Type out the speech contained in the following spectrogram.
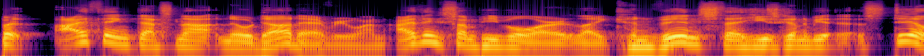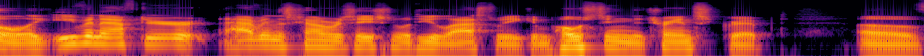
But I think that's not no duh to everyone. I think some people are like convinced that he's going to be uh, still like even after having this conversation with you last week and posting the transcript of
